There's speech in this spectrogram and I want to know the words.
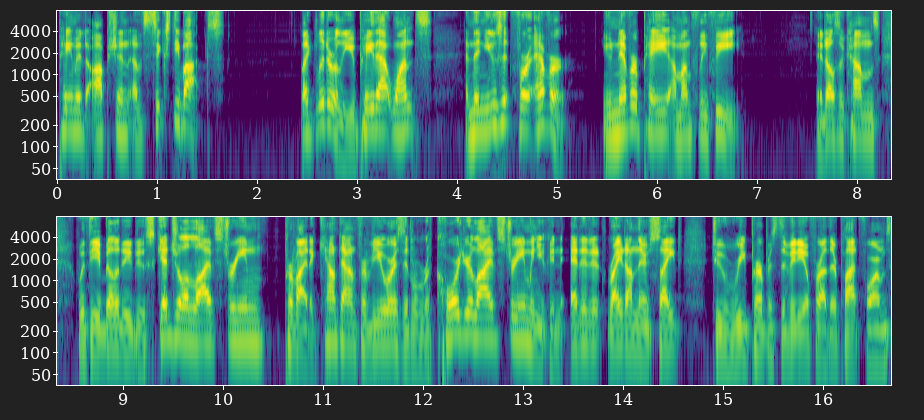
payment option of 60 bucks. Like literally, you pay that once and then use it forever. You never pay a monthly fee. It also comes with the ability to schedule a live stream, provide a countdown for viewers. It'll record your live stream and you can edit it right on their site to repurpose the video for other platforms.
